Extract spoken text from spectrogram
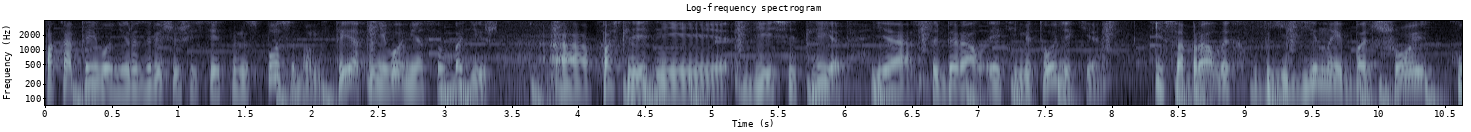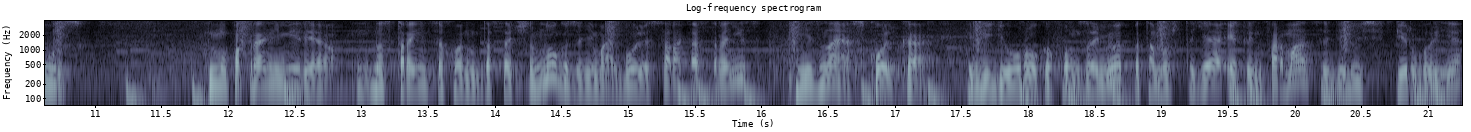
пока ты его не разрешишь естественным способом, ты от него не освободишь. Последние 10 лет я собирал эти методики и собрал их в единый большой курс ну, по крайней мере, на страницах он достаточно много занимает, более 40 страниц. Не знаю, сколько видеоуроков он займет, потому что я этой информацией делюсь впервые.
